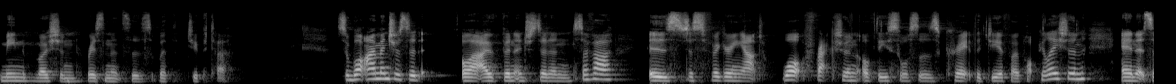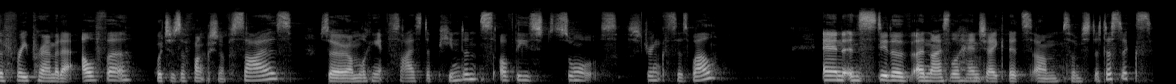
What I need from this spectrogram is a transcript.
mean motion resonances with Jupiter. So what I'm interested, or I've been interested in so far, is just figuring out what fraction of these sources create the GFO population, and it's a free parameter alpha, which is a function of size. So I'm looking at size dependence of these source strengths as well. And instead of a nice little handshake, it's um, some statistics.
